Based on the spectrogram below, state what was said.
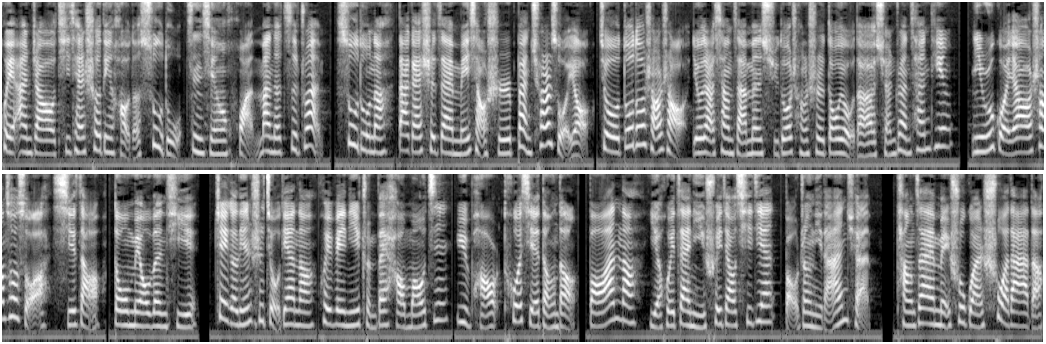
会按照提前设定好的速度进行缓慢的自转，速度呢，大概是在每小时半圈左右，就多多少少有点像咱们许多城市都有的旋转餐厅。你如果要上厕所、洗澡都没有问题。这个临时酒店呢，会为你准备好毛巾、浴袍、拖鞋等等。保安呢，也会在你睡觉期间保证你的安全。躺在美术馆硕大的、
